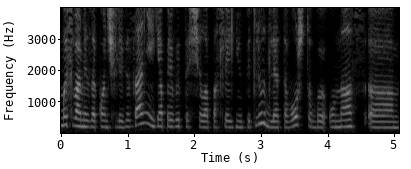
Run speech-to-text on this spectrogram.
Мы с вами закончили вязание. Я привытащила последнюю петлю для того, чтобы у нас э,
